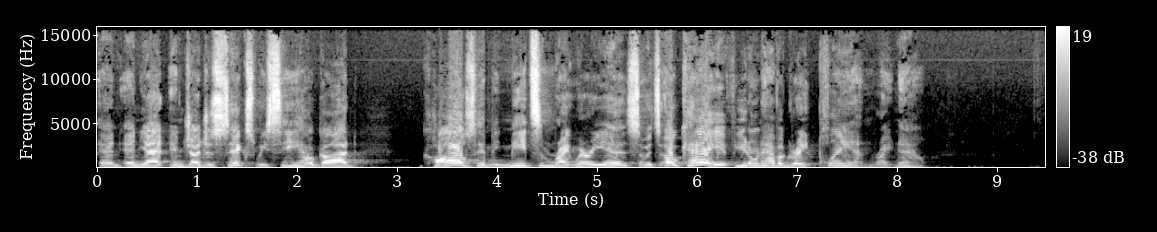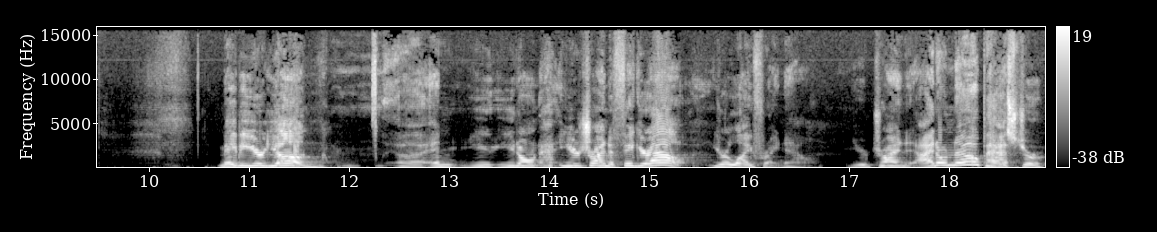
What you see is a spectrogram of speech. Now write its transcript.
And, and yet in Judges 6, we see how God calls him. He meets him right where he is. So it's okay if you don't have a great plan right now. Maybe you're young uh, and you, you don't, you're trying to figure out your life right now. You're trying, to, I don't know, Pastor.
